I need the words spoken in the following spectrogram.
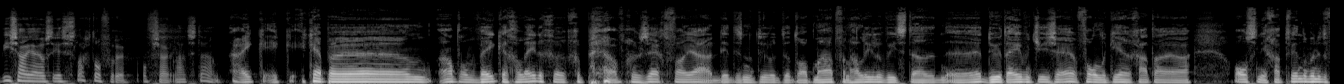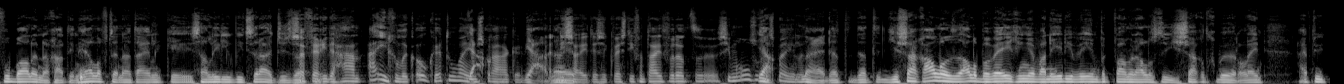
Wie zou jij als eerste slachtofferen of zou je laten staan? Nou, ik, ik, ik heb eh, een aantal weken geleden ge, ge- gezegd van ja, dit is natuurlijk de op maat van Halilovic. Dat eh, duurt eventjes. Hè. Volgende keer gaat uh, Olsen die gaat 20 minuten voetballen en dan gaat hij in helft en uiteindelijk is Halilovic eruit. Dus Zei dat, Ferry de Haan eigenlijk ook, hè, toen wij Ja. hem spraken. Ja, En nou die zei het is een kwestie van tijd voordat eh Simon Olsen ja, gaat spelen. nou ja, dat, dat, je zag alle, alle bewegingen wanneer hij weer in kwam en alles. Dus je zag het gebeuren. Alleen hij heeft nu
